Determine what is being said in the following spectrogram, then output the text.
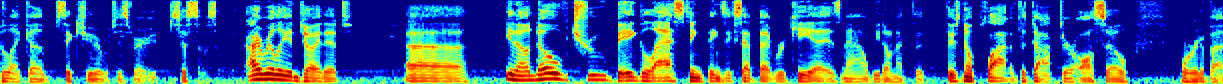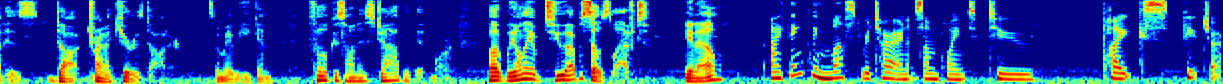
like a six shooter, which is very it's just so silly. I really enjoyed it. Uh, you know, no true big lasting things except that Rukia is now we don't have to. There's no plot of the doctor also worried about his dot trying to cure his daughter, so maybe he can focus on his job a bit more. But we only have two episodes left. You know, I think we must return at some point to Pike's future.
